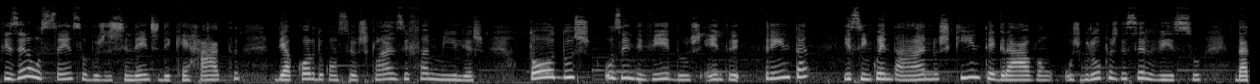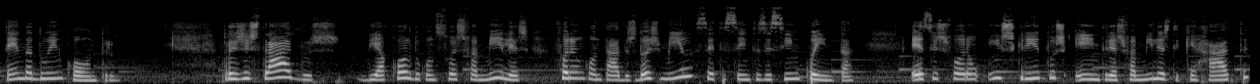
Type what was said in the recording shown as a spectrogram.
fizeram o censo dos descendentes de Kehat de acordo com seus clãs e famílias, todos os indivíduos entre 30 e 50 anos que integravam os grupos de serviço da tenda do encontro. Registrados de acordo com suas famílias, foram contados 2.750. Esses foram inscritos entre as famílias de Kehat,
